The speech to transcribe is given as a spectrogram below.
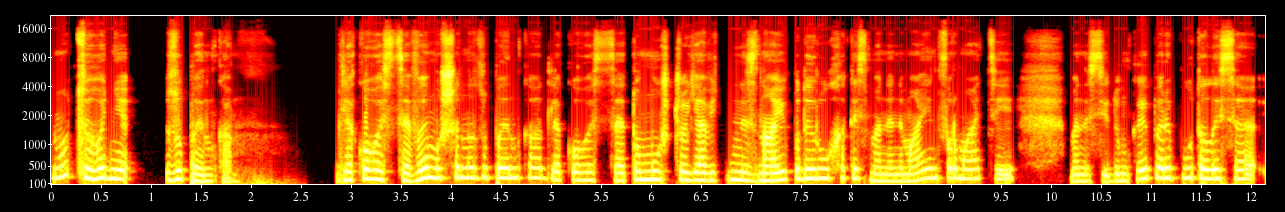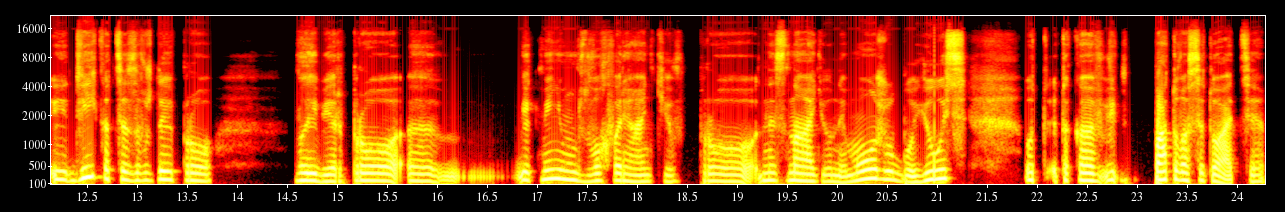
Ну, сьогодні зупинка. Для когось це вимушена зупинка, для когось це тому, що я не знаю, куди рухатись, в мене немає інформації, в мене всі думки перепуталися. І двійка це завжди про вибір, про е, як мінімум з двох варіантів: про не знаю, не можу, боюсь. От така патова ситуація,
